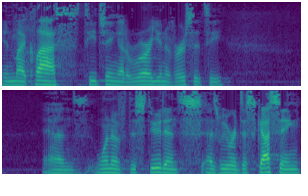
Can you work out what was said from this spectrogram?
in my class teaching at Aurora University and one of the students, as we were discussing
